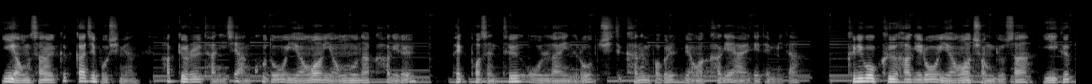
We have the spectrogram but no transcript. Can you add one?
이 영상을 끝까지 보시면 학교를 다니지 않고도 영어 영문학 학위를 100% 온라인으로 취득하는 법을 명확하게 알게 됩니다. 그리고 그 학위로 영어 전교사 2급,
